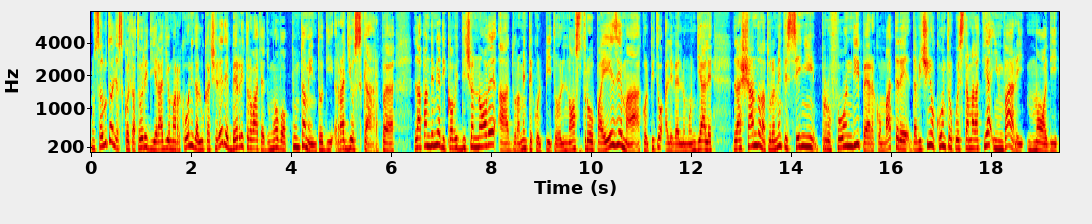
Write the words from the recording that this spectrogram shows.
Un saluto agli ascoltatori di Radio Marconi da Luca Cerede e ben ritrovati ad un nuovo appuntamento di Radio Scarp. La pandemia di Covid-19 ha duramente colpito il nostro paese, ma ha colpito a livello mondiale, lasciando naturalmente segni profondi per combattere da vicino contro questa malattia in vari modi.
